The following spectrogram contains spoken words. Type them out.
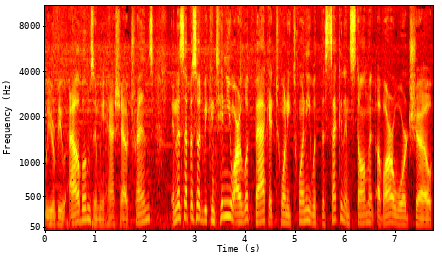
We review albums and we hash out trends. In this episode, we continue our look back at 2020 with the second installment of our award show,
